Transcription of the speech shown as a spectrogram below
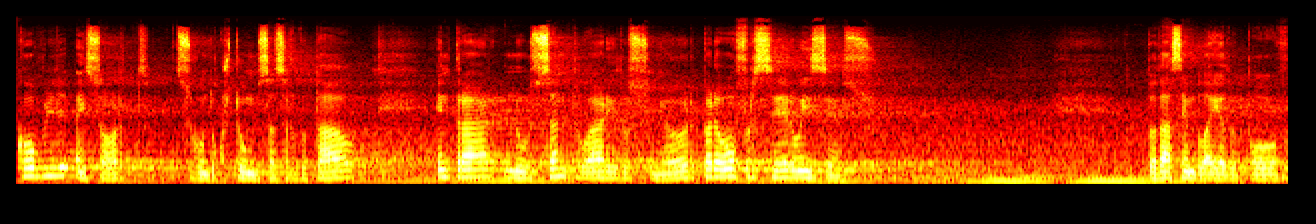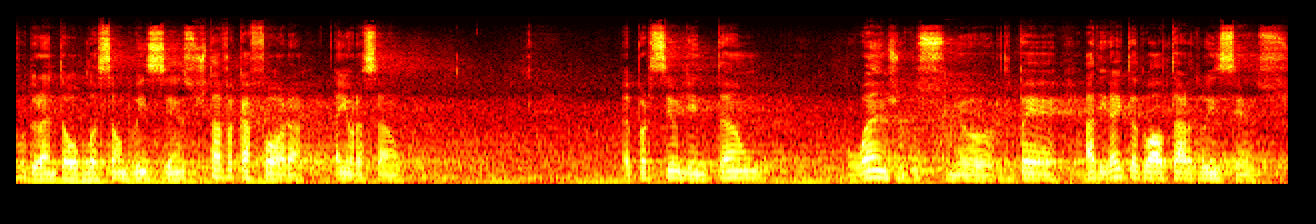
coube-lhe em sorte, segundo o costume sacerdotal, entrar no santuário do Senhor para oferecer o incenso. Toda a Assembleia do Povo, durante a oblação do incenso, estava cá fora, em oração. Apareceu-lhe então o anjo do Senhor, de pé à direita do altar do incenso.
